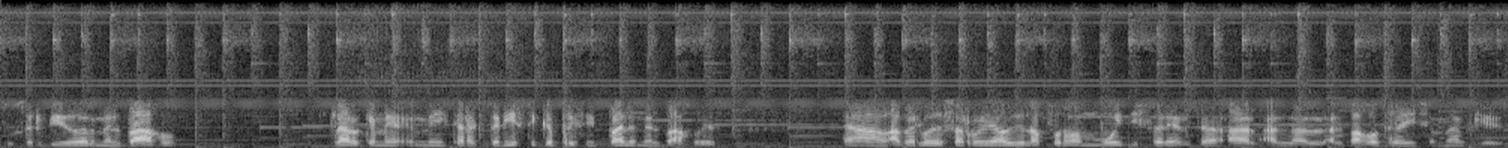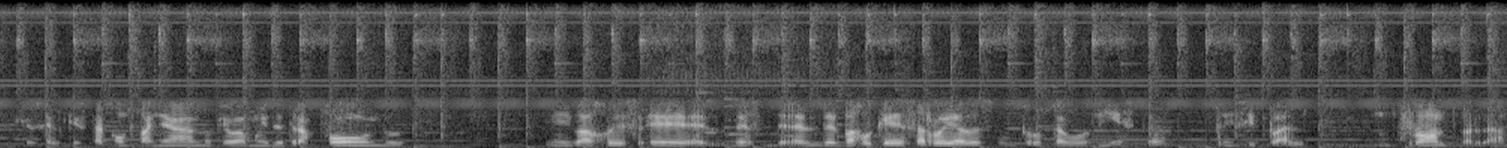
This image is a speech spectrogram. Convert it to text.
tu servidor en el bajo. Claro que mi característica principal en el bajo es ah, haberlo desarrollado de una forma muy diferente al, bajo tradicional, que, es el que está acompañando, que va muy de trasfondo. Mi bajo es, eh, el, del bajo que he desarrollado es un protagonista principal, un front, ¿verdad?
